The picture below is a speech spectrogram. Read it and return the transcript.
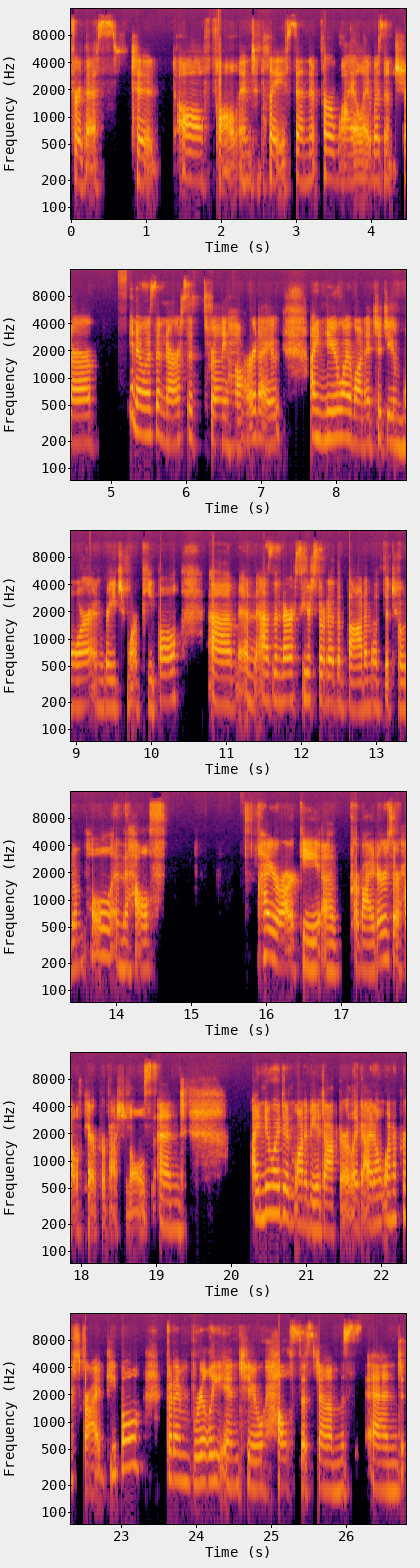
for this to all fall into place. And for a while, I wasn't sure you know as a nurse it's really hard i i knew i wanted to do more and reach more people um, and as a nurse you're sort of the bottom of the totem pole in the health hierarchy of providers or healthcare professionals and I knew I didn't want to be a doctor. Like, I don't want to prescribe people, but I'm really into health systems and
